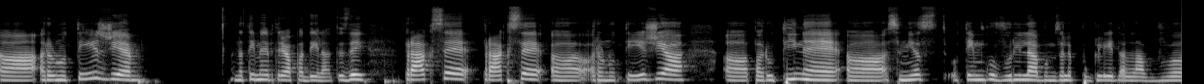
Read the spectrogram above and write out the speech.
uh, ravnotežje, na tem je treba pa delati. Zdaj, prakse, prakse uh, ravnotežja, uh, pa rutine, uh, sem jaz o tem govorila, bom zelo pogledala v.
